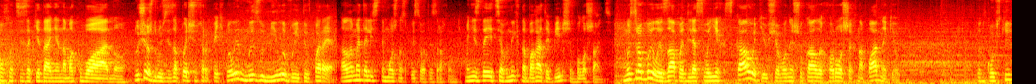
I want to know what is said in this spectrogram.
Ох, оці закидання на Маквану. Ну що ж, друзі, за перші 45 хвилин ми зуміли вийти вперед. Але металіст не можна списувати з рахунків. Мені здається, в них набагато більше було шансів. Ми зробили запит для своїх скаутів, що вони шукали хороших нападників. Янковський.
